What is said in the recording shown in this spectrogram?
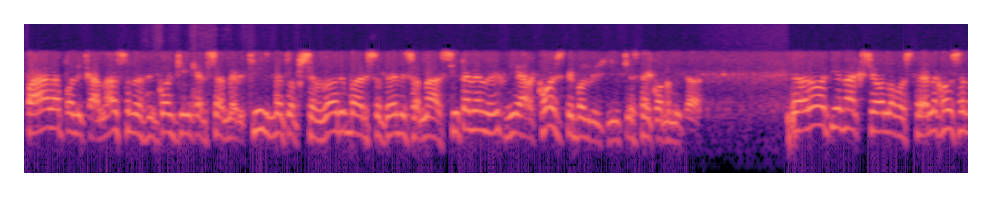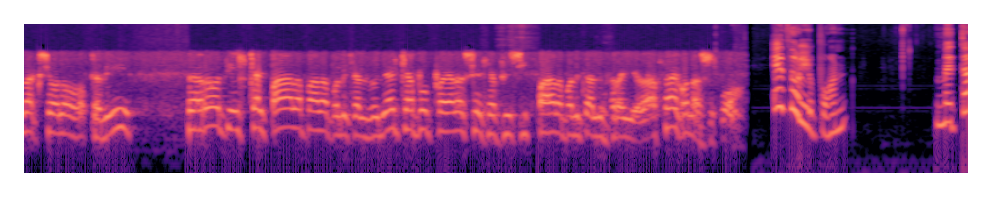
πάρα πολύ καλά στον Εθνικό Κίνημα της Αμερικής με το ψευδόνυμο Αριστοτέλης Ωνά. Ήταν διαρκώς στην πολιτική και στα οικονομικά. Θεωρώ ότι είναι αξιόλογος τέλεχος, ένα αξιόλογο παιδί. Θεωρώ ότι έχει κάνει πάρα, πάρα πολύ καλή δουλειά και από πέρασε έχει αφήσει πάρα πολύ καλή φραγίδα. Αυτά έχω να σας πω. Εδώ λοιπόν μετά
